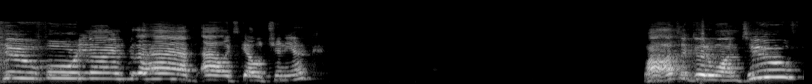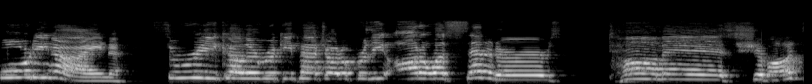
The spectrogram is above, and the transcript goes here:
249 for the Habs, Alex Galchenyuk. Wow, that's a good one. 249. Three color rookie patch auto for the Ottawa Senators, Thomas Chabot.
